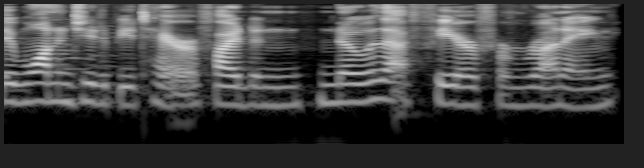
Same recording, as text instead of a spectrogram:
they wanted you to be terrified and know that fear from running.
